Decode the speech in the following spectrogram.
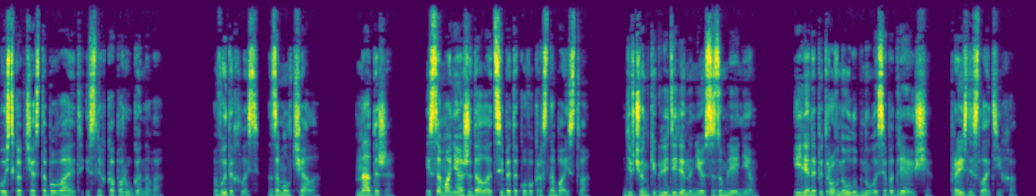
Пусть, как часто бывает, и слегка поруганного. Выдохлась, замолчала. Надо же. И сама не ожидала от себя такого краснобайства. Девчонки глядели на нее с изумлением. Елена Петровна улыбнулась ободряюще. Произнесла тихо.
